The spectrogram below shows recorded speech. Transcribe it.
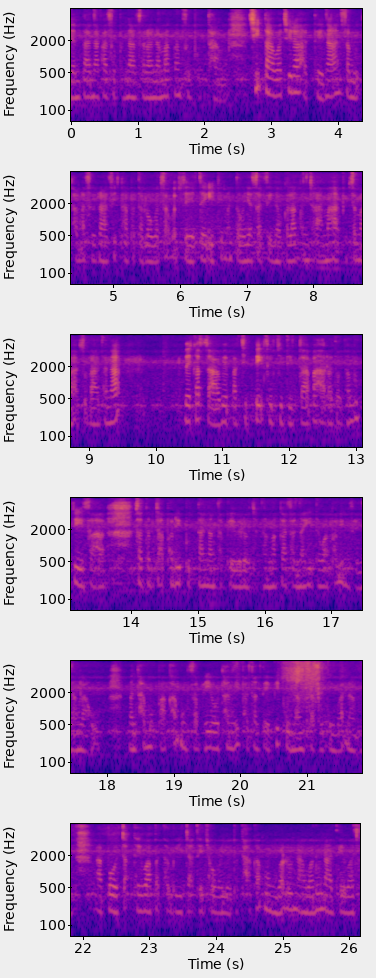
ยันตานาคสุปนาสารนามักังสุพุทธังชิตาวชิระหัตเถนะสมุทังอสุราสิทธาปตโลวัสสวัสเสเตอิทิมันโตยัสสิโนกลกัญชามหาภิกษมาสุราธนะ 감사합니다. เวกัสสาเวปัจจิติสุจิติจาปหารโตธรรมุจีสหสัตตจาภริปุตตานังทเพเวโรจธรรมกาสนาหิตวะพระลิงเสนังลาหุมันทามุปาคะมุงสัพโยธานิพัตันเตพิกุนังสัพพิติวะนังอาโปจะเทวปัทวีจะเทโชวโยตถาคะมุงวรุณาวรุณาเทวโส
